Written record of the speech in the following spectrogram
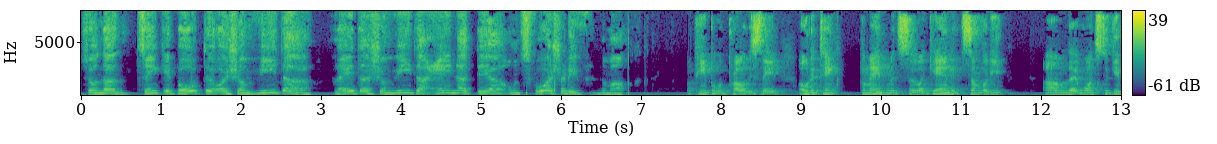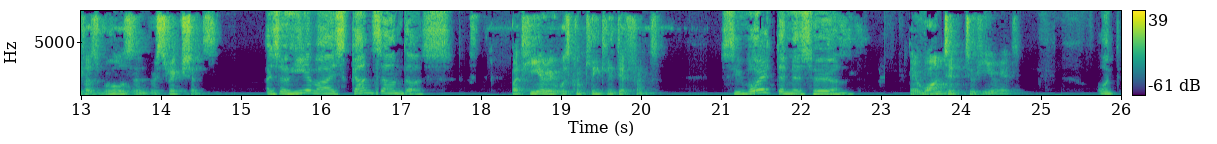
sondern zehn Gebote euch schon wieder, leider schon wieder einer, der uns Vorschriften macht. People would probably say, oh, the Ten Commandments. So again, it's somebody um, that wants to give us rules and restrictions. Also hier war es ganz anders. But here it was completely different. Sie wollten es hören. They wanted to hear it. Und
